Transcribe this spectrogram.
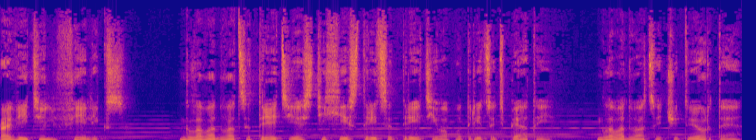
Правитель Феликс. Глава 23 стихи с 33 по 35, глава 24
